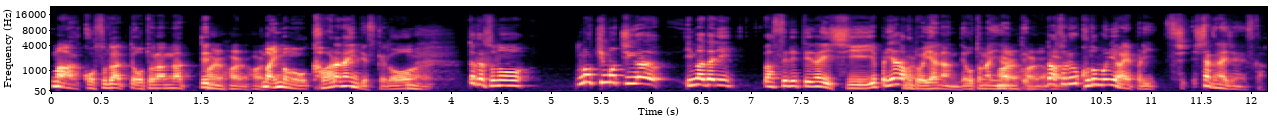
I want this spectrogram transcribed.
まあこう育って大人になって、はいはいはい。まあ今も変わらないんですけど、はい。だからそのの気持ちがいまだに忘れてないしやっぱり嫌なことは嫌なんで、大人になっても、はいはいはい。だからそれを子供にはやっぱりししたくないじゃないですか。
